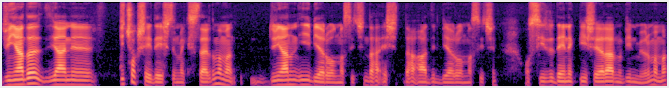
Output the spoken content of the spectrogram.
Dünyada yani birçok şey değiştirmek isterdim ama dünyanın iyi bir yer olması için, daha eşit, daha adil bir yer olması için o sihirli değnek bir işe yarar mı bilmiyorum ama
